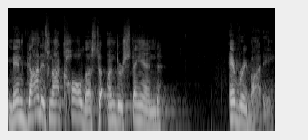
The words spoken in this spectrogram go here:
Men, God has not called us to understand everybody.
